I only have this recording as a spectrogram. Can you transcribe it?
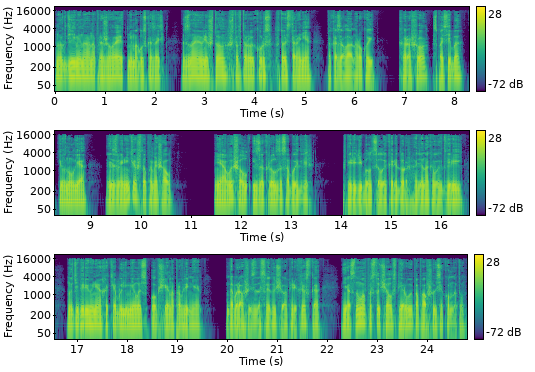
Но где именно она проживает, не могу сказать. Знаю лишь то, что второй курс в той стороне», — показала она рукой. «Хорошо, спасибо», — кивнул я. «Извините, что помешал». Я вышел и закрыл за собой дверь. Впереди был целый коридор одинаковых дверей, но теперь у меня хотя бы имелось общее направление. Добравшись до следующего перекрестка, я снова постучал в первую попавшуюся комнату.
